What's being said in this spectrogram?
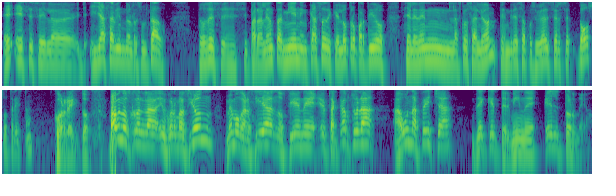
E- ese es el. eh, y ya sabiendo el resultado. Entonces, eh, si para León también, en caso de que el otro partido se le den las cosas a León, tendría esa posibilidad de ser dos o tres, ¿no? Correcto. Vámonos con la información. Memo García nos tiene esta cápsula a una fecha de que termine el torneo.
